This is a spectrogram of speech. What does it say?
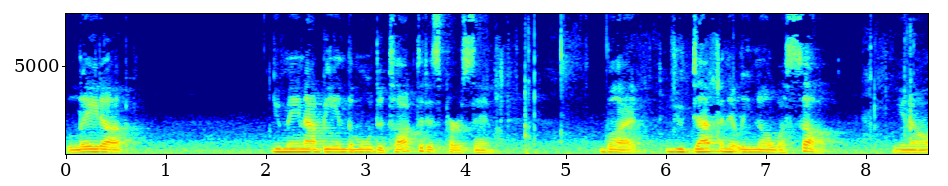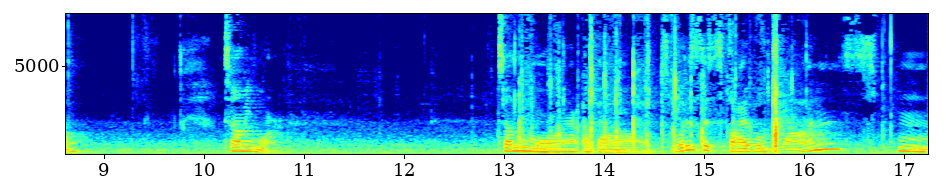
laid up. You may not be in the mood to talk to this person, but you definitely know what's up, you know? Tell me more. Tell me more about, what is this Five of Wands? Hmm.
